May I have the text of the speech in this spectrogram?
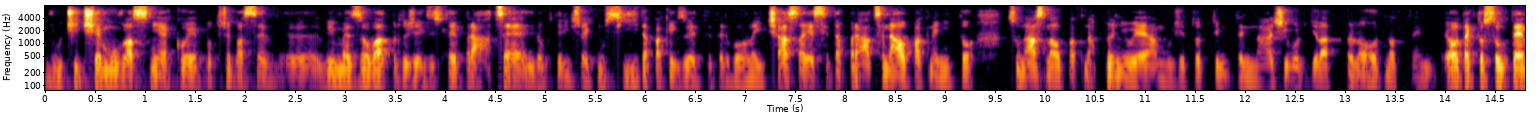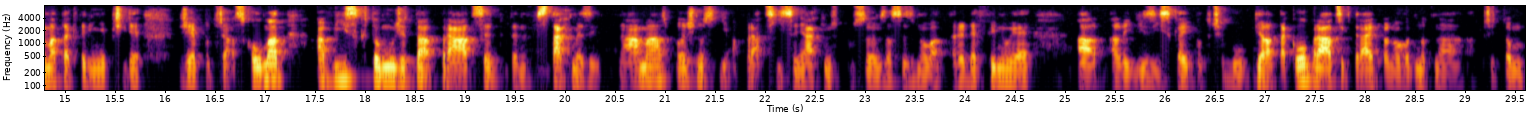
vůči čemu vlastně jako je potřeba se eh, vymezovat, protože existuje práce, do který člověk musí jít a pak existuje ten volný čas a jestli ta práce naopak není to, co nás naopak naplňuje a může to tím, ten náš život dělat plnohodnotným. Jo, tak to jsou témata, které mi přijde, že je potřeba zkoumat a víc k tomu, že ta práce, ten vztah mezi náma, společností a prací se nějakým způsobem zase znova redefinuje a, a lidi získají potřebu dělat takovou práci, která je plnohodnotná a přitom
